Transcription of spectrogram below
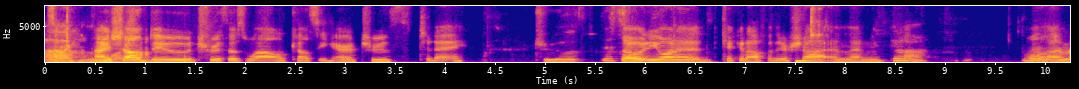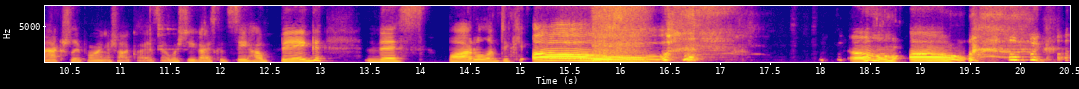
Sorry. Um, I'm gonna I pour a shall shot. do truth as well. Kelsey here. Truth today. truth. So do you want to kick it off with your shot and then Yeah. we'll Well, have I'm actually pouring a shot, guys. I wish you guys could see how big this bottle of tequila. Oh, Oh. oh, oh. My god.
